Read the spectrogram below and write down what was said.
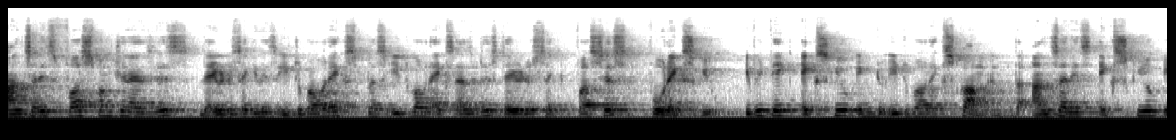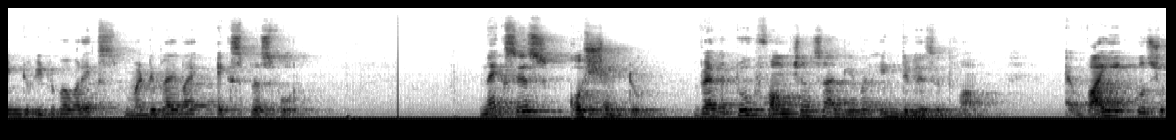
Answer is first function as it is, derivative second is e to power x plus e to power x as it is, derivative first is 4x cube. If we take x cube into e to power x common, the answer is x cube into e to power x multiplied by x plus 4. Next is quotient rule, where the two functions are given in division form. Y equals to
